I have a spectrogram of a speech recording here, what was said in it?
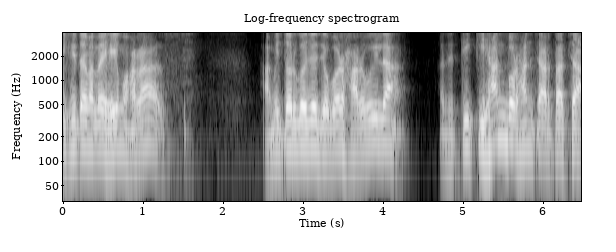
ঋষিটা বলে, হে মহারাজ, আমি তোর গজে জবর হারবইলা তি কিহান বরহান চারতা চা?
